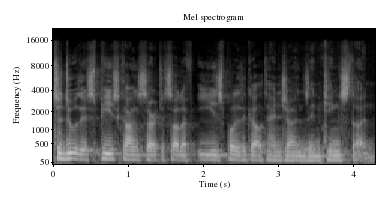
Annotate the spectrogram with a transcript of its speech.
to do this peace concert to sort of ease political tensions in Kingston.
